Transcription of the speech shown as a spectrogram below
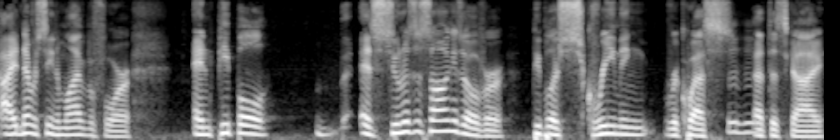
I had never seen him live before, and people as soon as the song is over, people are screaming requests mm-hmm. at this guy,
